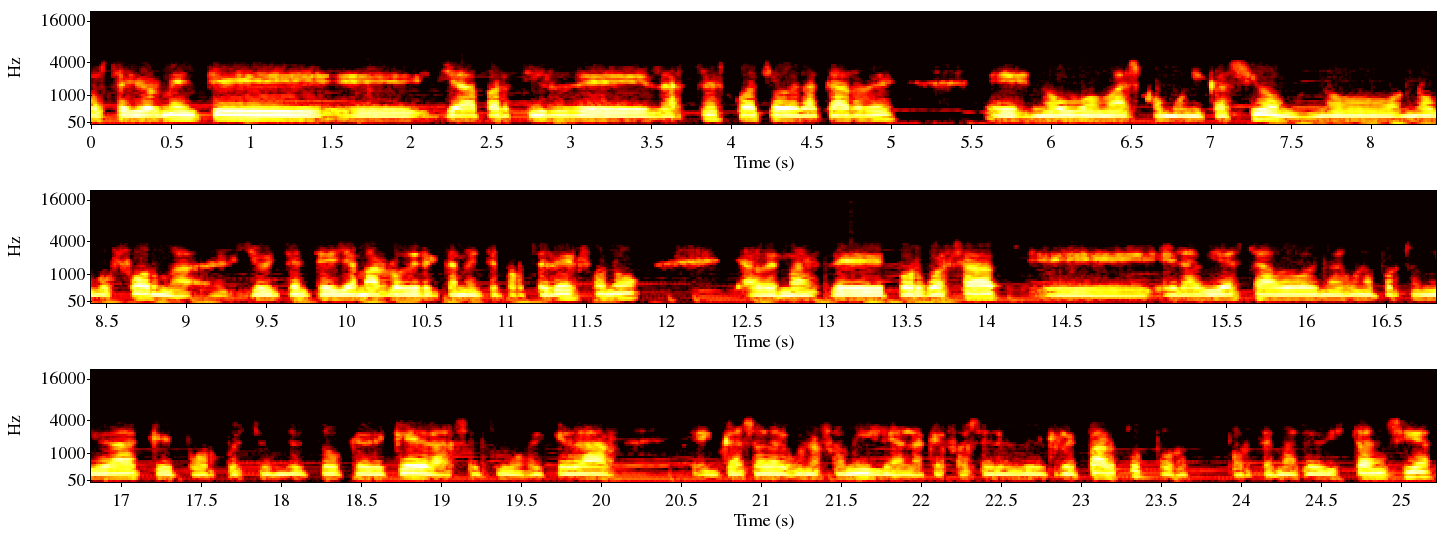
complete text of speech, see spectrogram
Posteriormente, eh, ya a partir de las 3, 4 de la tarde, eh, no hubo más comunicación, no, no hubo forma. Yo intenté llamarlo directamente por teléfono, además de por WhatsApp. Eh, él había estado en alguna oportunidad que por cuestión del toque de queda se tuvo que quedar en casa de alguna familia en la que fue hacer el reparto por, por temas de distancia,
